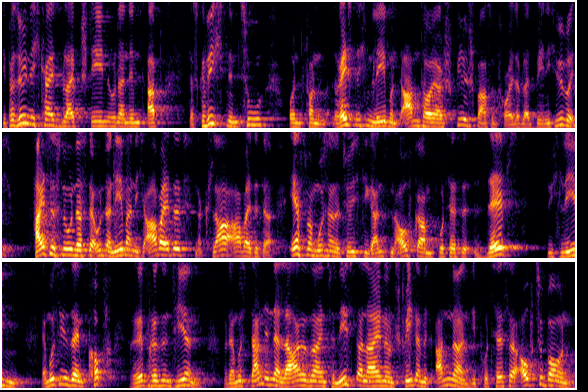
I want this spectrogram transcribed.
die Persönlichkeit bleibt stehen oder nimmt ab. Das Gewicht nimmt zu und von restlichem Leben und Abenteuer, Spielspaß und Freude bleibt wenig übrig. Heißt es nun, dass der Unternehmer nicht arbeitet? Na klar arbeitet er. Erstmal muss er natürlich die ganzen Aufgabenprozesse selbst durchleben. Er muss sie in seinem Kopf repräsentieren und er muss dann in der Lage sein, zunächst alleine und später mit anderen die Prozesse aufzubauen.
